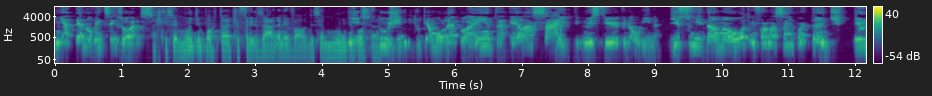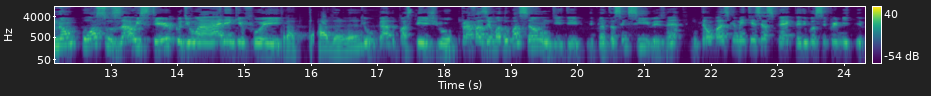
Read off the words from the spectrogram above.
em até 96 horas. Acho que isso é muito importante frisar, né, Nevaldo? Isso é muito isso, importante. Do jeito que a molécula entra, ela sai no esterco e na urina. Isso me dá uma outra informação importante. Eu não posso usar o esterco de uma área em que foi tratada, né? Que o gado pastejou para fazer uma adubação de, de, de, plantas sensíveis, né? Então, basicamente, esse aspecto de você permitir.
